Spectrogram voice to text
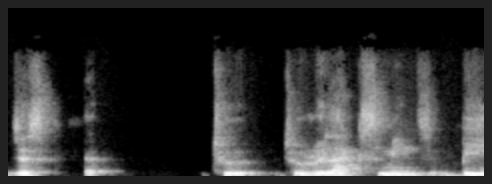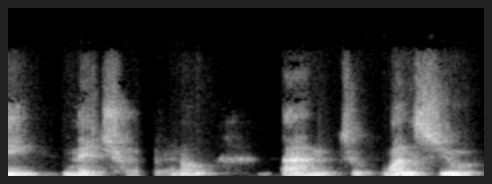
just uh, to to relax means be nature, you know, and to, once you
